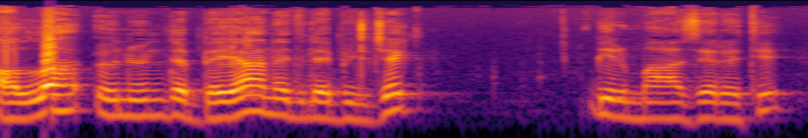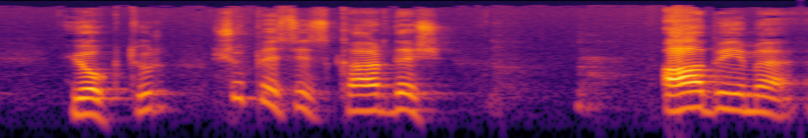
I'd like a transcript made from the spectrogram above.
Allah önünde beyan edilebilecek bir mazereti yoktur. Şüphesiz kardeş, ağabeyime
